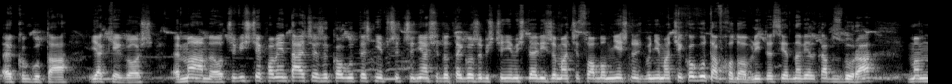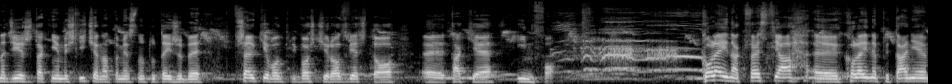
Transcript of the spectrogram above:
e, koguta jakiegoś e, mamy. Oczywiście pamiętajcie, że kogut też nie przyczynia się do tego, żebyście nie myśleli, że macie słabą mieśność, bo nie macie koguta w hodowli, to jest jedna wielka bzdura. Mam nadzieję, że tak nie myślicie, natomiast no tutaj, żeby wszelkie wątpliwości rozwiać, to e, takie info. Kolejna kwestia, kolejne pytanie.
